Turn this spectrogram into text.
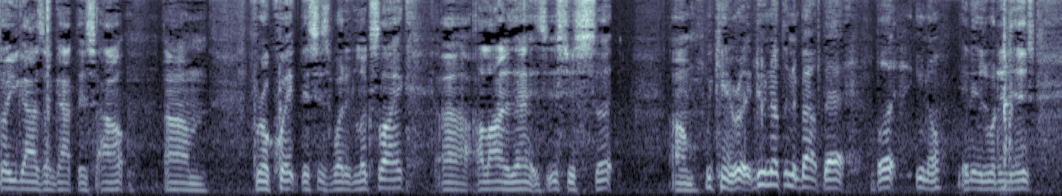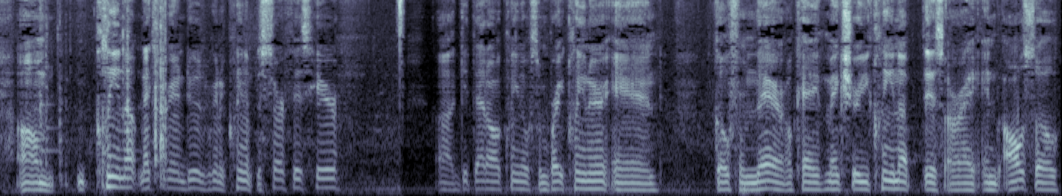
So you guys, I got this out. Um, real quick, this is what it looks like. Uh, a lot of that is it's just soot. Um, we can't really do nothing about that, but you know, it is what it is. Um, clean up. Next, we're gonna do is we're gonna clean up the surface here. Uh, get that all cleaned up with some brake cleaner and go from there. Okay, make sure you clean up this. All right, and also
